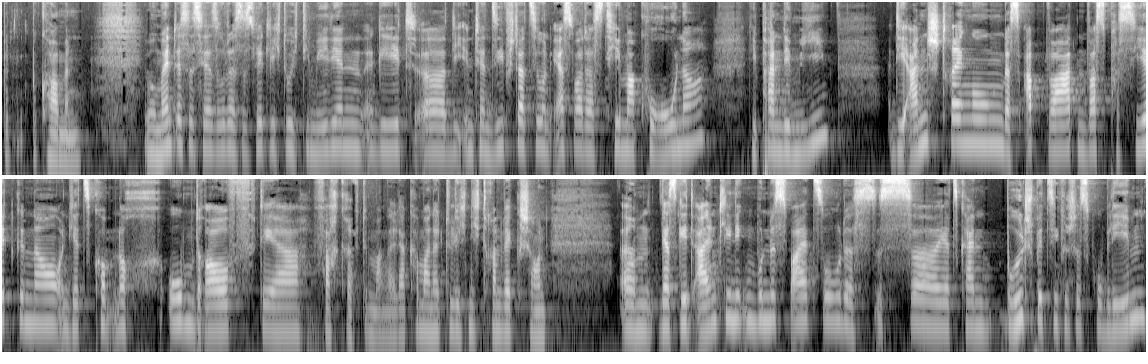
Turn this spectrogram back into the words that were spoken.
bekommen. Im Moment ist es ja so, dass es wirklich durch die Medien geht, äh, die Intensivstation. Erst war das Thema Corona, die Pandemie, die Anstrengung, das Abwarten, was passiert genau. Und jetzt kommt noch obendrauf der Fachkräftemangel. Da kann man natürlich nicht dran wegschauen. Ähm, das geht allen Kliniken bundesweit so. Das ist äh, jetzt kein brüllspezifisches Problem.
